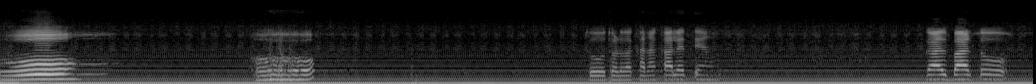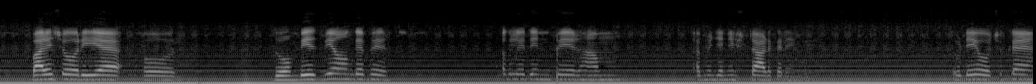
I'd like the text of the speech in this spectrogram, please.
ओ। ओ। तो थोड़ा सा खाना खा लेते हैं। कल बार तो बारिश हो रही है और जोम्बीज भी होंगे फिर। अगले दिन फिर हम अपनी जर्नी स्टार्ट करेंगे। तो डे हो चुका है,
